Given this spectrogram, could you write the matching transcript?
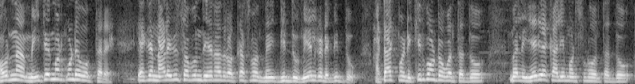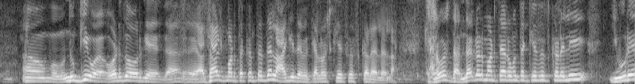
ಅವ್ರನ್ನ ಮೇಂಟೈನ್ ಮಾಡ್ಕೊಂಡೇ ಹೋಗ್ತಾರೆ. ಯಾಕಂದ್ರೆ ನಾಳೆ ದಿವಸ ಬಂದು ಏನಾದರೂ ಅಕಸ್ಮಾತ್ ಮೇ ಬಿದ್ದು ಮೇಲ್ಗಡೆ ಬಿದ್ದು ಅಟ್ಯಾಕ್ ಮಾಡಿ ಕಿತ್ಕೊಂಡು ಹೋಗುವಂಥದ್ದು ಆಮೇಲೆ ಏರಿಯಾ ಖಾಲಿ ಮಾಡಿಸ್ಬಿಡುವಂಥದ್ದು ನುಗ್ಗಿ ಹೊಡೆದು ಅವ್ರಿಗೆ ಅಸಾಲ್ಟ್ ಮಾಡ್ತಕ್ಕಂಥದ್ದೆಲ್ಲ ಆಗಿದ್ದಾವೆ ಕೆಲವಷ್ಟು ಕೇಸಸ್ಗಳಲ್ಲೆಲ್ಲ. ಕೆಲವಷ್ಟು ದಂಧಗಳು ಮಾಡ್ತಾ ಇರುವಂಥ ಕೇಸಸ್ಗಳಲ್ಲಿ ಇವರೇ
